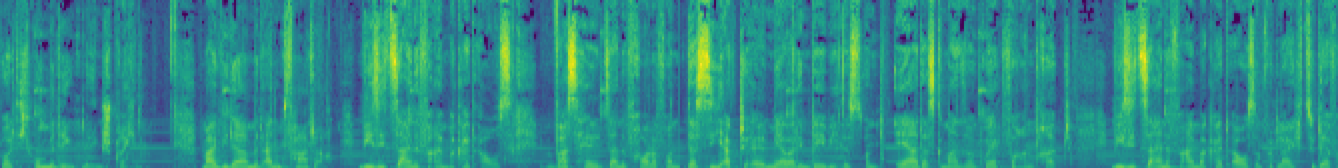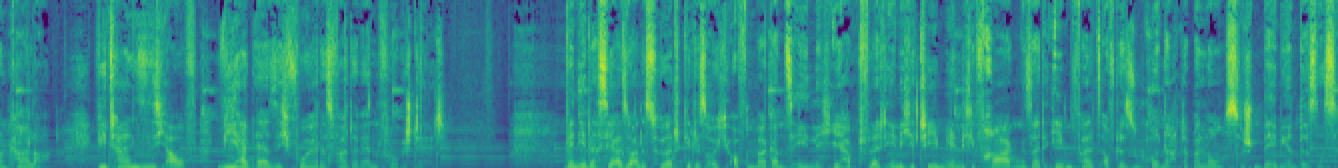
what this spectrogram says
wollte ich unbedingt mit ihm sprechen. Mal wieder mit einem Vater. Wie sieht seine Vereinbarkeit aus? Was hält seine Frau davon, dass sie aktuell mehr bei dem Baby ist und er das gemeinsame Projekt vorantreibt? Wie sieht seine Vereinbarkeit aus im Vergleich zu der von Carla? Wie teilen sie sich auf? Wie hat er sich vorher das Vaterwerden vorgestellt? Wenn ihr das hier also alles hört, geht es euch offenbar ganz ähnlich. Ihr habt vielleicht ähnliche Themen, ähnliche Fragen, seid ebenfalls auf der Suche nach der Balance zwischen Baby und Business.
